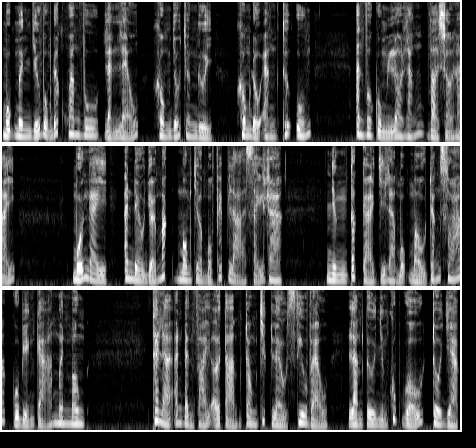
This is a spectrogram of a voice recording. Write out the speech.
Một mình giữa vùng đất hoang vu, lạnh lẽo, không dấu chân người không đồ ăn, thức uống. Anh vô cùng lo lắng và sợ hãi. Mỗi ngày, anh đều dõi mắt, mong chờ một phép lạ xảy ra. Nhưng tất cả chỉ là một màu trắng xóa của biển cả mênh mông. Thế là anh đành phải ở tạm trong chiếc lều siêu vẹo, làm từ những khúc gỗ, trôi dạt,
